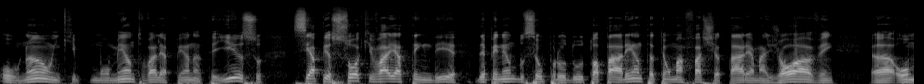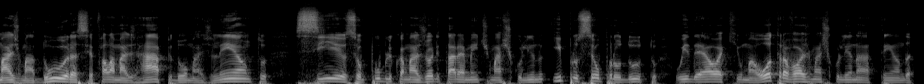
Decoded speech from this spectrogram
ou não, em que momento vale a pena ter isso, se a pessoa que vai atender, dependendo do seu produto, aparenta ter uma faixa etária mais jovem uh, ou mais madura, se fala mais rápido ou mais lento, se o seu público é majoritariamente masculino e para o seu produto o ideal é que uma outra voz masculina atenda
